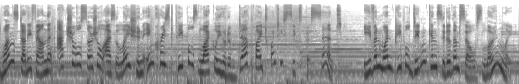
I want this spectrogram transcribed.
One study found that actual social isolation increased people's likelihood of death by 26%, even when people didn't consider themselves lonely.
